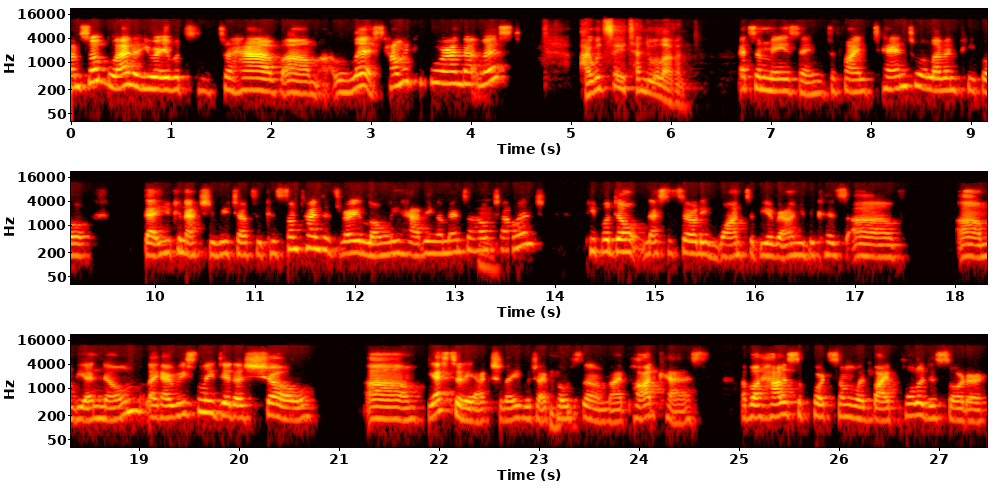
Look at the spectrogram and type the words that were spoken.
I'm so glad that you were able to, to have um, a list. How many people were on that list? I would say 10 to 11. That's amazing to find 10 to 11 people that you can actually reach out to because sometimes it's very lonely having a mental health mm. challenge. People don't necessarily want to be around you because of um, the unknown. Like I recently did a show um, yesterday, actually, which I mm-hmm. posted on my podcast about how to support someone with bipolar disorder.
